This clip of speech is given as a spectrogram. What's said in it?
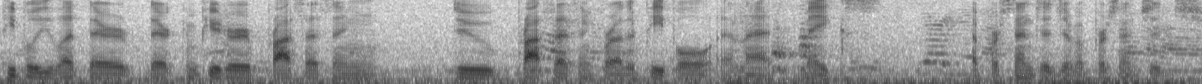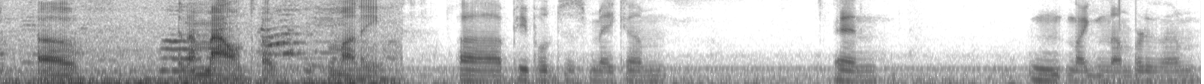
people let their their computer processing do processing for other people, and that makes a percentage of a percentage of an amount of money. Uh, people just make them and n- like number them.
